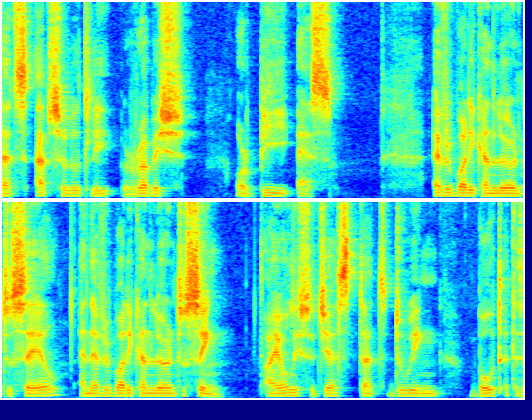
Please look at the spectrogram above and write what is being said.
That's absolutely rubbish or BS. Everybody can learn to sail and everybody can learn to sing. I only suggest that doing both at the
